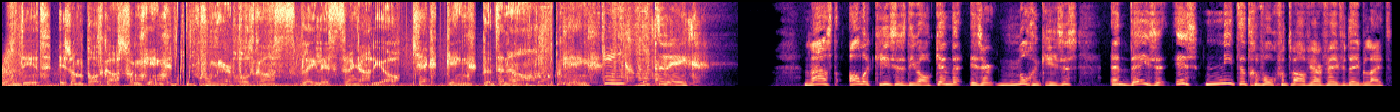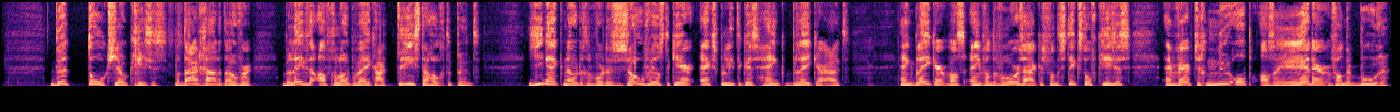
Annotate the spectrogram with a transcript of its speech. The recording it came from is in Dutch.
Dit is een podcast van Kink. Voor meer podcasts, playlists en radio, check kink.nl. Kink. Kink op de week. Naast alle crisis die we al kenden, is er nog een crisis. En deze is niet het gevolg van 12 jaar VVD-beleid. De talkshow-crisis. Want daar gaat het over. Beleefde afgelopen week haar trieste hoogtepunt. Jinek nodigde voor de zoveelste keer ex-politicus Henk Bleker uit. Henk Bleker was een van de veroorzakers van de stikstofcrisis en werpt zich nu op als redder van de boeren.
